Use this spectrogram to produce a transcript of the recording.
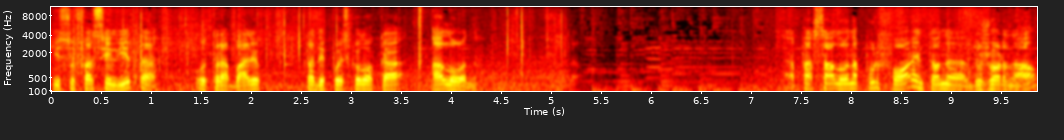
Isso facilita o trabalho para depois colocar a lona passar a lona por fora, então, do jornal.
